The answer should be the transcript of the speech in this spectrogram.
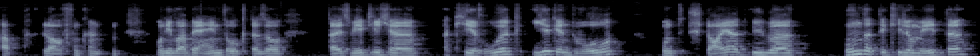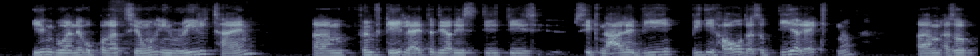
ablaufen könnten. Und ich war beeindruckt. Also da ist wirklich ein, ein Chirurg irgendwo und steuert über hunderte Kilometer irgendwo eine Operation in Real-Time. Ähm, 5G leitet ja die, die, die, Signale wie, wie die Haut, also direkt. Ne? Ähm, also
